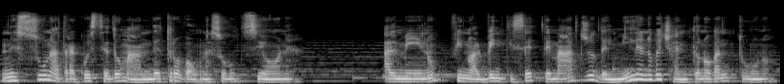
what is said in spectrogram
nessuna tra queste domande trovò una soluzione. Almeno fino al 27 maggio del 1991,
